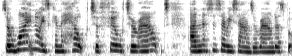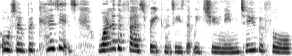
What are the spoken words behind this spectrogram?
So, white noise can help to filter out unnecessary sounds around us, but also because it's one of the first frequencies that we tune into before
